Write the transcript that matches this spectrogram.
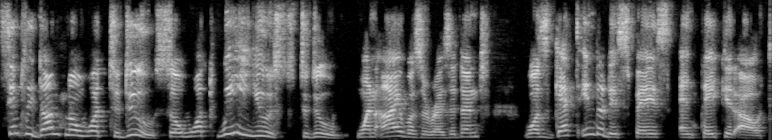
simply don't know what to do. So, what we used to do when I was a resident was get into this space and take it out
